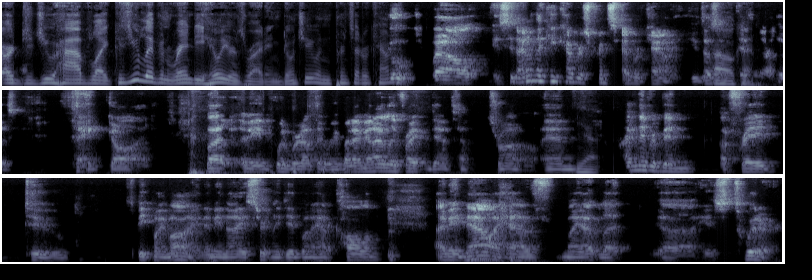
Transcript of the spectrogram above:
or did you have like cuz you live in Randy Hillier's riding, don't you, in Prince Edward County? Ooh, well, see, I don't think he covers Prince Edward County. He doesn't. Oh, okay. thank God. But I mean, when we're out that way. But I mean, I live right in downtown Toronto, and Yeah. I've never been afraid to speak my mind. I mean, I certainly did when I had a column. I mean, now I have my outlet uh, is Twitter,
